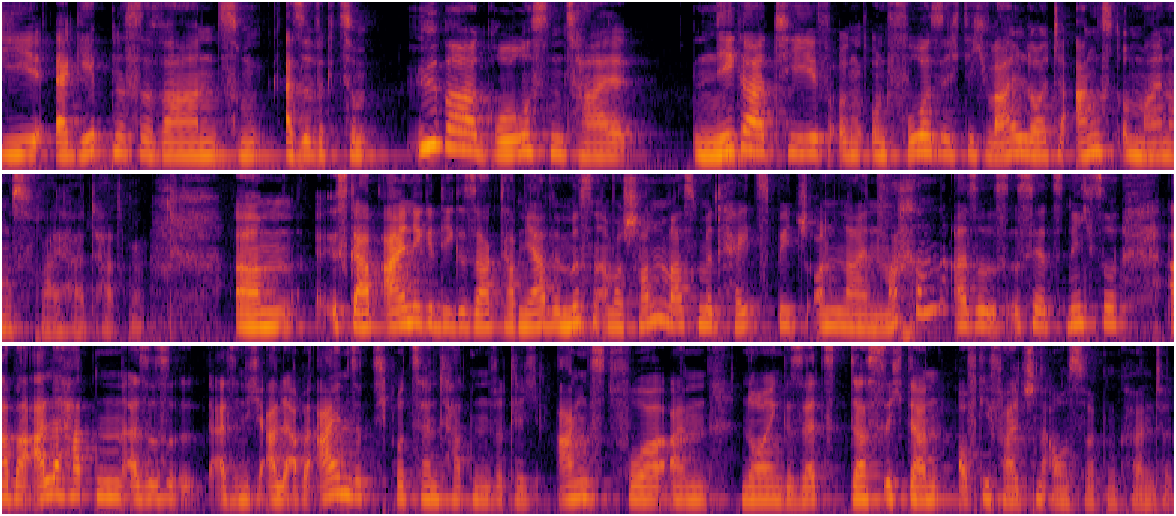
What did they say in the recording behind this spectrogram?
Die Ergebnisse waren zum, also wirklich zum übergroßen Teil negativ und, und vorsichtig, weil Leute Angst um Meinungsfreiheit hatten. Ähm, es gab einige, die gesagt haben, ja, wir müssen aber schon was mit Hate Speech online machen. Also es ist jetzt nicht so, aber alle hatten, also, es, also nicht alle, aber 71 Prozent hatten wirklich Angst vor einem neuen Gesetz, das sich dann auf die Falschen auswirken könnte.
